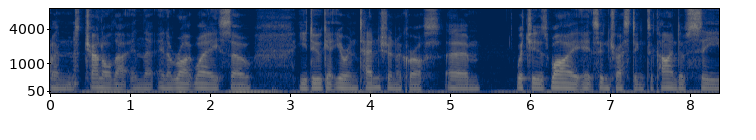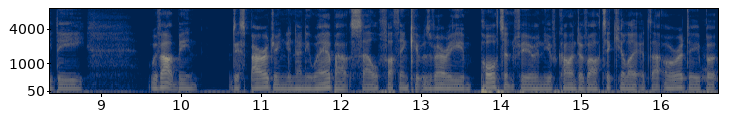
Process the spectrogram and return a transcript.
and channel that in the in a right way so you do get your intention across um, which is why it's interesting to kind of see the without being disparaging in any way about self i think it was very important for you and you've kind of articulated that already but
